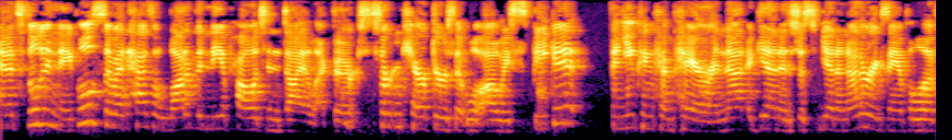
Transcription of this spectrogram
and it's filmed in Naples, so it has a lot of the Neapolitan dialect. There are certain characters that will always speak it, and you can compare. And that again is just yet another example of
